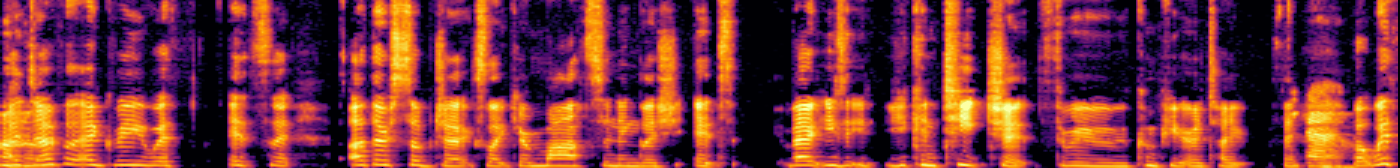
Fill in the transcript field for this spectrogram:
I definitely agree with it's the other subjects like your maths and English it's very easy. You can teach it through computer type thing, yeah. but with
